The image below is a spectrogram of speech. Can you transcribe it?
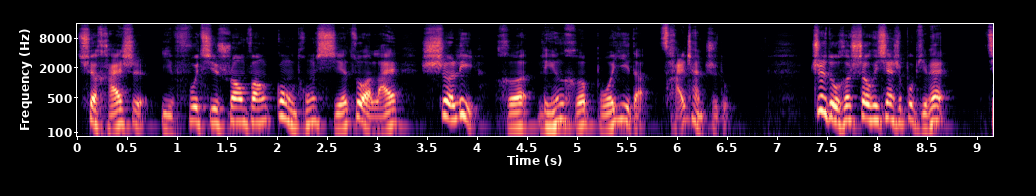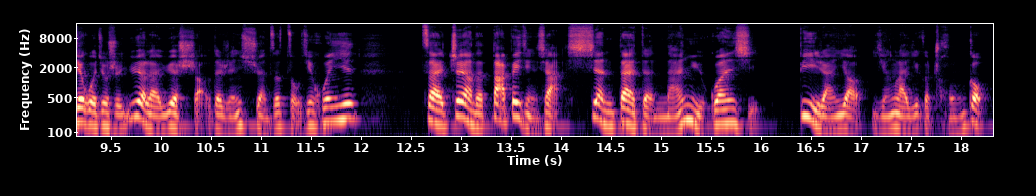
却还是以夫妻双方共同协作来设立和零和博弈的财产制度，制度和社会现实不匹配，结果就是越来越少的人选择走进婚姻。在这样的大背景下，现代的男女关系必然要迎来一个重构，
